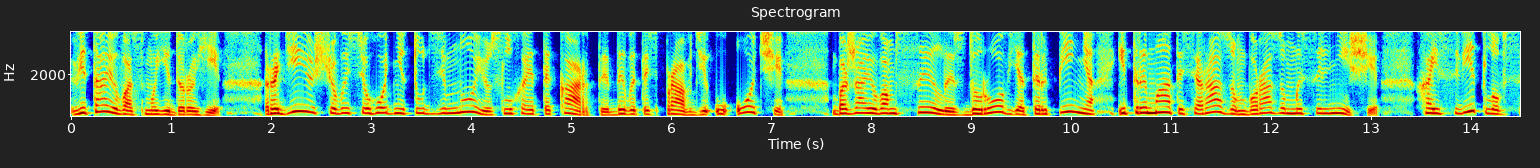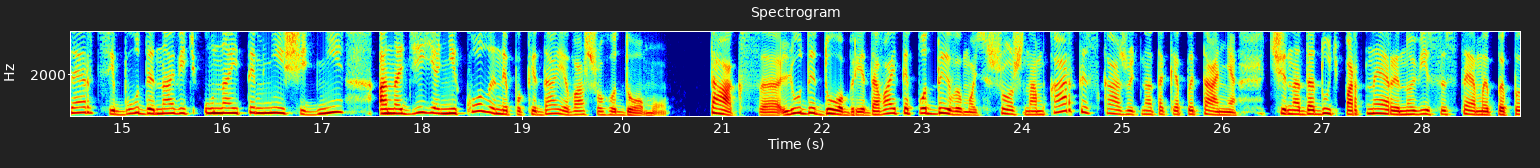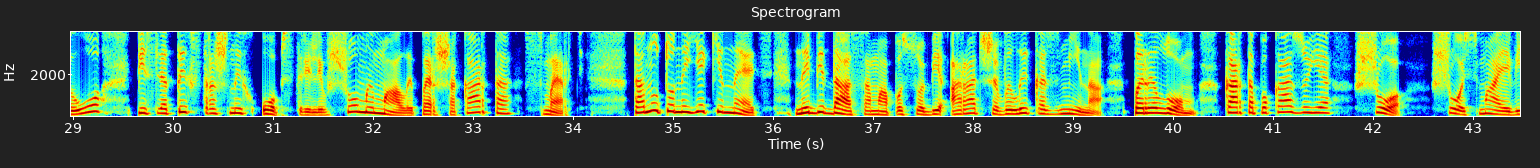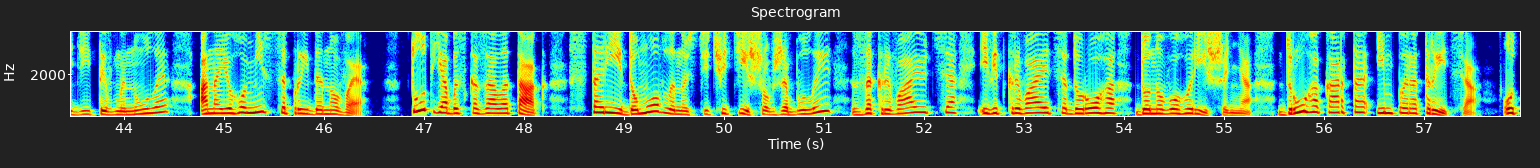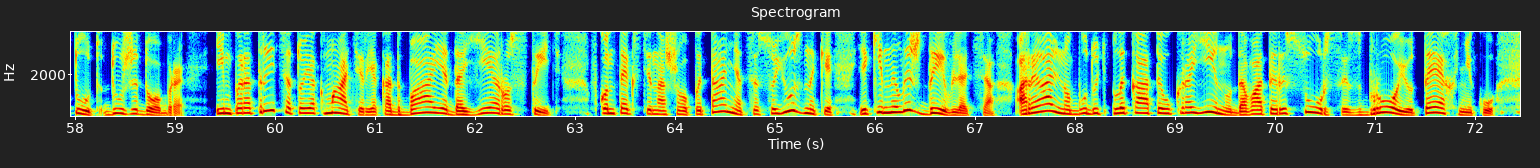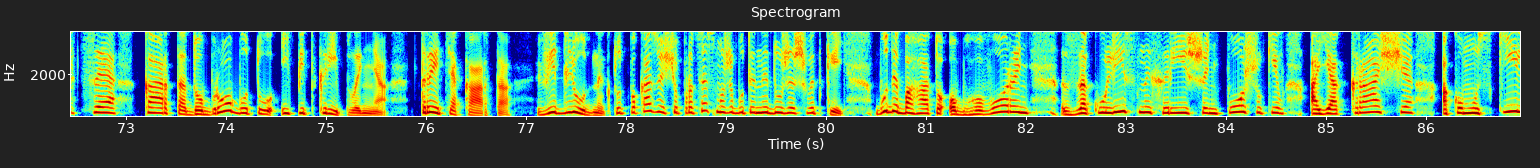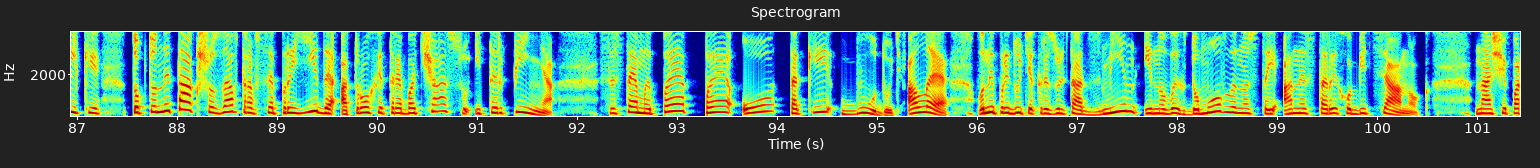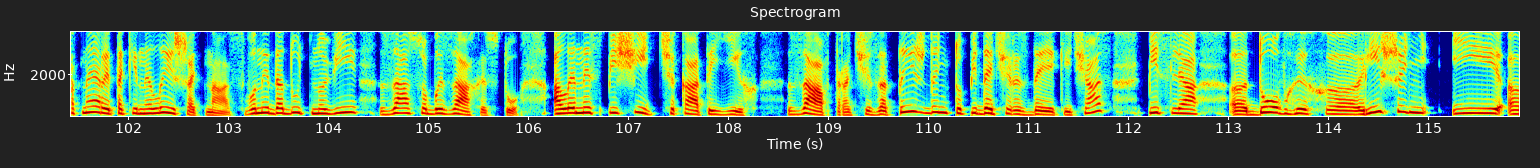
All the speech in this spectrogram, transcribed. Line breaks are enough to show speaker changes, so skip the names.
Вітаю вас, мої дорогі. Радію, що ви сьогодні тут зі мною слухаєте карти, дивитесь правді у очі. Бажаю вам сили, здоров'я, терпіння і триматися разом, бо разом ми сильніші. Хай світло в серці буде навіть у найтемніші дні, а надія ніколи не покидає вашого дому. Такс, е, люди добрі, давайте подивимось, що ж нам карти скажуть на таке питання, чи нададуть партнери нові системи ППО після тих страшних обстрілів. Що ми мали? Перша карта смерть. Та ну то не є кінець, не біда сама по собі, а радше велика зміна, перелом. Карта показує, що щось має відійти в минуле, а на його місце прийде нове. Тут я би сказала так: старі домовленості, чи ті, що вже були, закриваються і відкривається дорога до нового рішення. Друга карта імператриця. Отут дуже добре. Імператриця то як матір, яка дбає, дає, ростить. В контексті нашого питання це союзники, які не лише дивляться, а реально будуть плекати Україну, давати ресурси, зброю, техніку. Це карта добробуту і підкріплення. Третя карта. Відлюдник тут показує, що процес може бути не дуже швидкий. Буде багато обговорень, закулісних рішень, пошуків, а як краще, а кому скільки. Тобто не так, що завтра все приїде, а трохи треба часу і терпіння. Системи П, ПО таки будуть, але вони прийдуть як результат змін і нових домовленостей, а не старих обіцянок. Наші партнери таки не лишать нас, вони дадуть нові засоби захисту, але не спішіть чекати їх. Завтра чи за тиждень, то піде через деякий час після е, довгих е, рішень і е,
